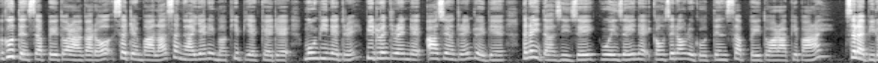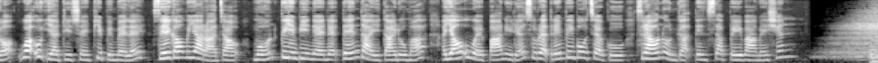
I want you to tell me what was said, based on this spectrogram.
အခုတင်ဆက်ပေးသွားတာကတော့စက်တင်ဘာလ15ရက်နေ့မှာဖြစ်ပျက်ခဲ့တဲ့မွန်ပြည်နယ်တွင်ပြည်တွင်းတွင်နဲ့အာဆီယံတွင်တွေပြင်တနိဒာစီစိငွေစိနဲ့ကုန်စည်နှုန်းတွေကိုတင်ဆက်ပေးသွားတာဖြစ်ပါတယ်။ဆက်လက်ပြီးတော့ဝက်ဥရာတီချိန်ဖြစ်ပေမဲ့လည်းဈေးကောင်းမရတာကြောင့်မွန်ကရင်ပြည်နယ်နဲ့တင်းတာရီတိုင်းတို့မှာအယောင်အဝယ်ပါနေတဲ့ဆိုတဲ့သတင်းပေးပို့ချက်ကိုစရောင်းနုံကတင်ဆက်ပေးပါမယ်ရှင်။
